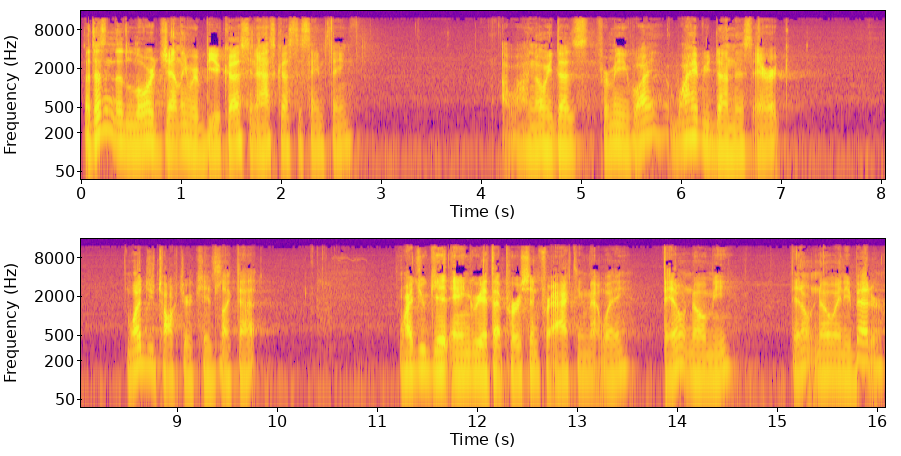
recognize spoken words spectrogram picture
But doesn't the Lord gently rebuke us and ask us the same thing? Oh, I know he does for me. Why, why have you done this, Aric? Why did you talk to your kids like that? Why did you get angry at that person for acting that way? They don't know me. They don't know any better.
